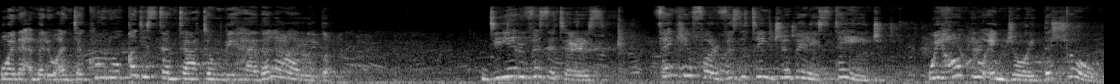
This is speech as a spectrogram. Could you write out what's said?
ونأمل أن تكونوا قد استمتعتم بهذا العرض. Dear visitors, thank you for visiting Jubilee Stage. We hope you enjoyed the show.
